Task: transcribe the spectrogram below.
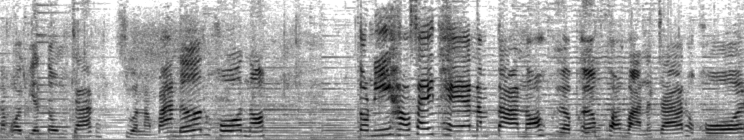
น้ำออยเปียกต้มจากสวนหลังบ้านเด้อทุกคนเนาะตัวนี้เฮาใส่แทนน้ำตาลเนาะเพื่อเพิ่มความหวานนะจ๊ะทุกคน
